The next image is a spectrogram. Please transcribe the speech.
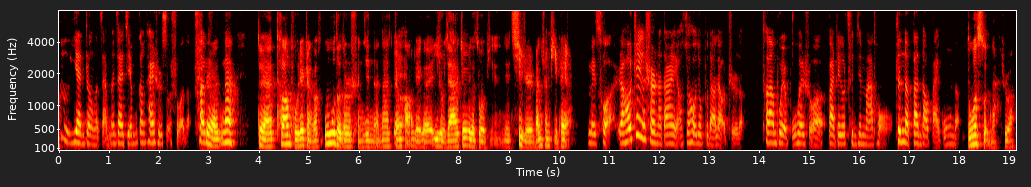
更验证了咱们在节目刚开始所说的。是，那对啊，特朗普这整个屋子都是纯金的，那正好这个艺术家这个作品气质完全匹配啊。没错，然后这个事儿呢，当然也要最后就不了了之了。特朗普也不会说把这个纯金马桶真的搬到白宫的，多损呐，是吧？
